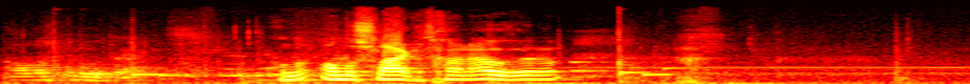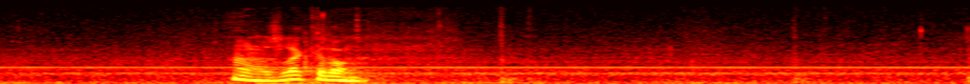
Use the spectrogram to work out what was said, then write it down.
Alles goed hè? Anders sla ik het gewoon over. Nou, dat is lekker dan.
